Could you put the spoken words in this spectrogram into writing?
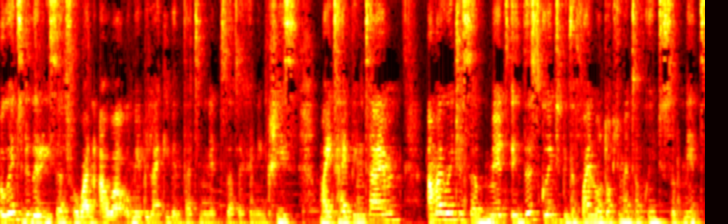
We're going to do the research for one hour or maybe like even 30 minutes so that i can increase my typing time. Am i going to submit? Is this going to be the final document i'm going to submit?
